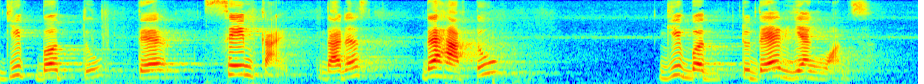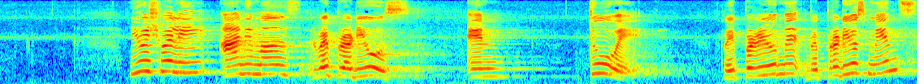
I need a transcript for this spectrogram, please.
give birth to their same kind that is they have to give birth to their young ones usually animals reproduce in two ways. Reproduce, reproduce means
